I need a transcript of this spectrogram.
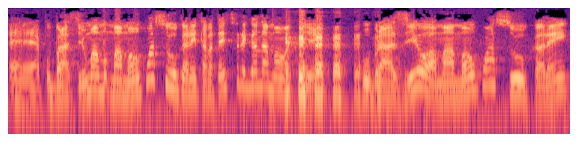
É, pro Brasil, mamão com açúcar, hein? Tava até esfregando a mão aqui, hein? pro Brasil, ó, mamão com açúcar, hein?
